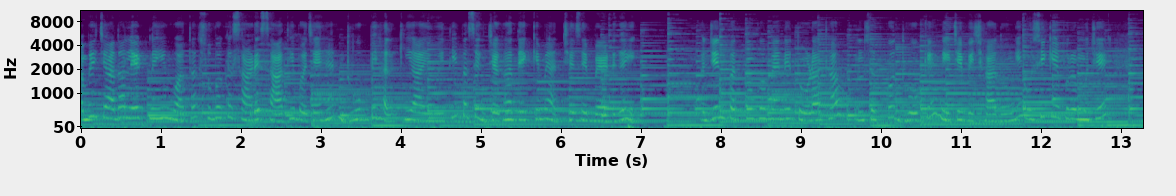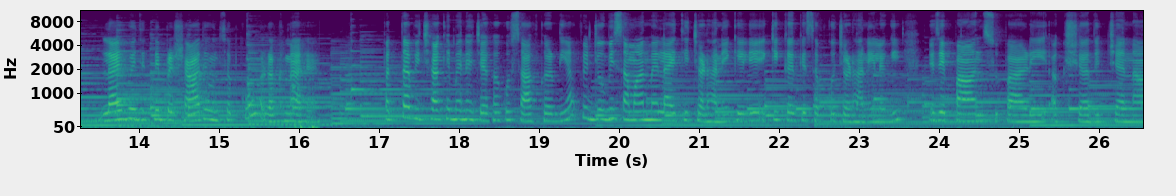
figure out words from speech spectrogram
अभी ज़्यादा लेट नहीं हुआ था। सुबह के साढ़े सात ही बजे हैं। धूप भी हल्की आई हुई थी। बस एक जगह देख के मैं अच्छे से बैठ गई। जिन पत्तों को मैंने तोड़ा था, उन सबको धो के नीचे बिछा दूँगी। उसी के ऊपर मुझे लाए हुए जितने प्रसाद हैं, उन सबको रखना है। पत्ता बिछा के मैंने जगह को साफ़ कर दिया। फिर जो भी सामान मैं लाई थी चढ़ाने के लिए एक एक करके सबको चढ़ाने लगी। जैसे पान, सुपारी अक्षद चना,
